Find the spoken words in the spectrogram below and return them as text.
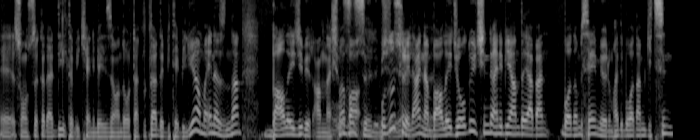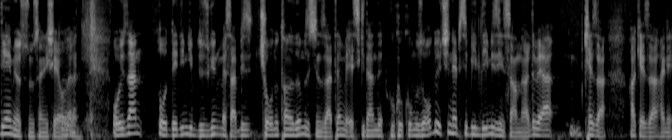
e, sonsuza kadar değil tabii ki. Hani belli zamanda ortaklıklar da bitebiliyor ama en azından bağlayıcı bir anlaşma. Uzun süreli bir Uzun şey süreli yani. aynen evet. bağlayıcı olduğu için de hani bir anda ya ben bu adamı sevmiyorum hadi bu adam gitsin diyemiyorsunuz hani şey olarak. Evet. O yüzden o dediğim gibi düzgün mesela biz çoğunu tanıdığımız için zaten ve eskiden de hukukumuz olduğu için hepsi bildiğimiz insanlardı veya keza hakeza hani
